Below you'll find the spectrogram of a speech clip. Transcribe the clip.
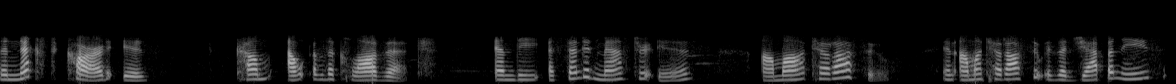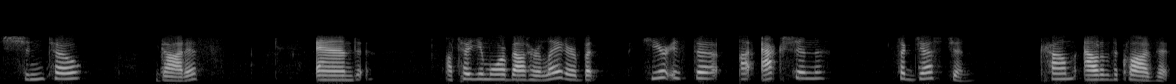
The next card is Come Out of the Closet. And the Ascended Master is Amaterasu. And Amaterasu is a Japanese Shinto goddess. And I'll tell you more about her later, but here is the uh, action suggestion come out of the closet.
